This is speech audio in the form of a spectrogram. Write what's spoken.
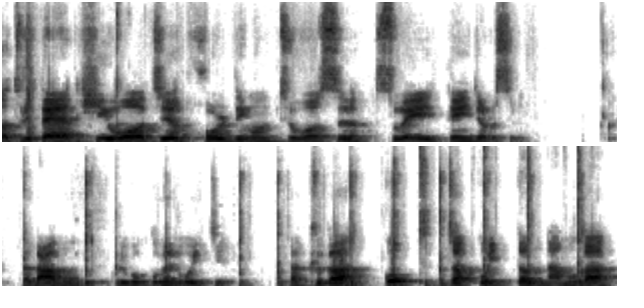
The tree that he was holding on to was swayed dangerously. 자, 나무 그리고 꾸며주고 있지. 자, 그가 꼭 붙잡고 있던 나무가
